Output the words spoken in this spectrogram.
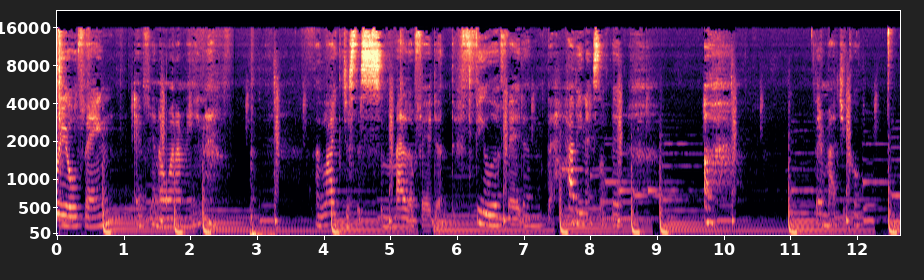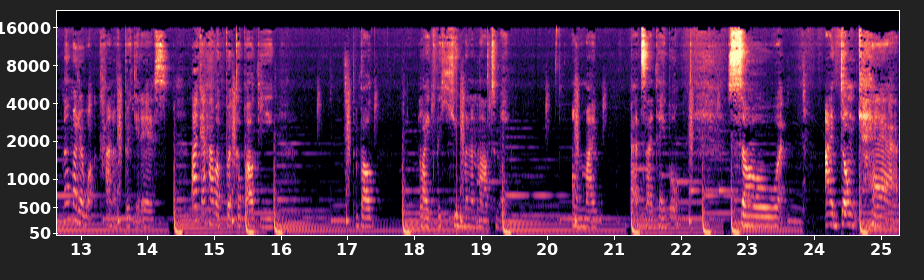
real thing, if you know what I mean. I like just the smell of it and the feel of it and the heaviness of it. Oh, they're magical. No matter what kind of book it is. Like I have a book about the about like the human anatomy on my bedside table. So I don't care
